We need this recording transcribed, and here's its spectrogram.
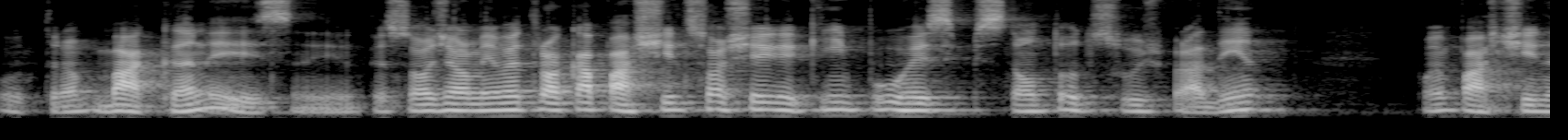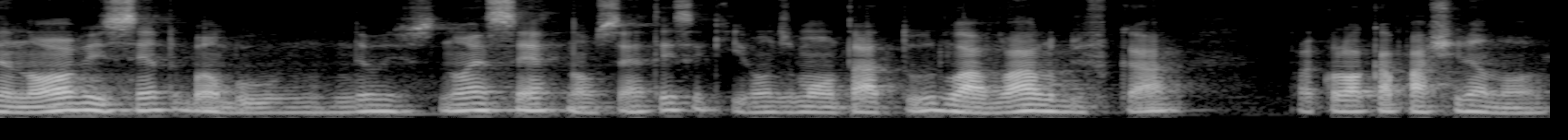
O trampo bacana é esse. O pessoal geralmente vai trocar a pastilha, só chega aqui, empurra esse pistão todo sujo para dentro, põe pastilha nova e senta o bambu. Entendeu? Isso não é certo, não. Certo é isso aqui. Vamos desmontar tudo, lavar, lubrificar para colocar a pastilha nova.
